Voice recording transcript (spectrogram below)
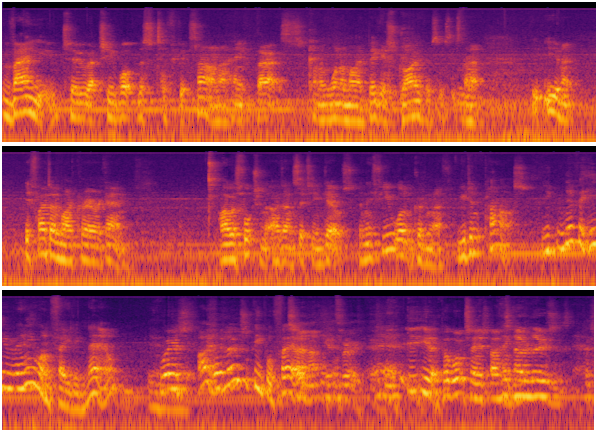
value to actually what the certificates are, and I think that's kind of one of my biggest drivers is, is that you know, if I'd done my career again, I was fortunate I'd done City and Guilds, and if you weren't good enough, you didn't pass. You'd never hear of anyone failing now. Yeah. Whereas I heard loads of people fail. Turn fail. up, get through. Yeah. You know, but what I'm saying is, I There's think no losers now. That's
